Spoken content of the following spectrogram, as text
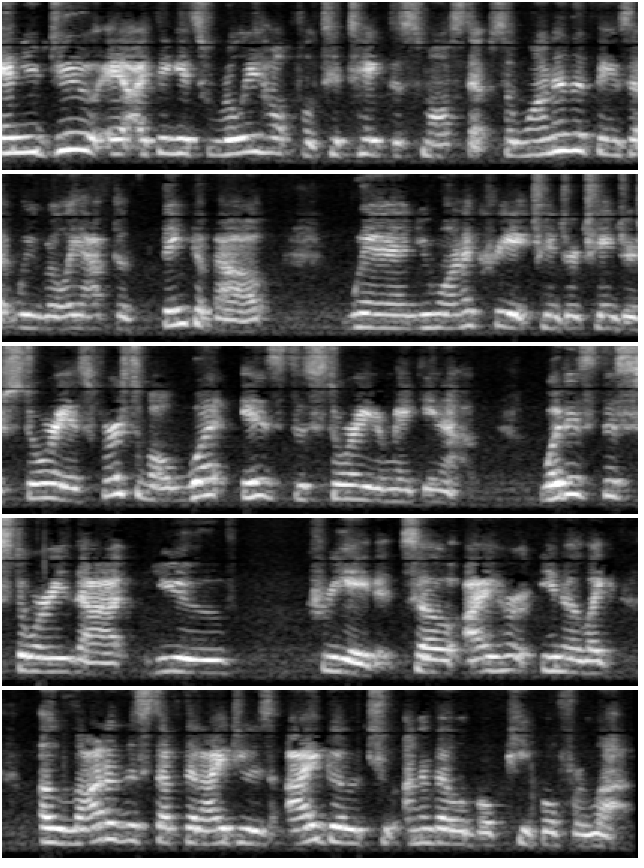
And you do, eh, I think it's really helpful to take the small steps. So, one of the things that we really have to think about when you want to create change or change your story is first of all, what is the story you're making up? What is this story that you've created? So, I heard, you know, like a lot of the stuff that I do is I go to unavailable people for love.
